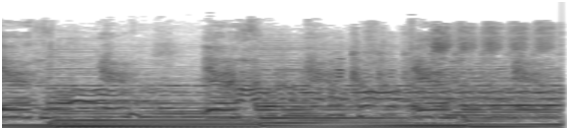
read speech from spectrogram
Yeah, yeah, yeah, yeah.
